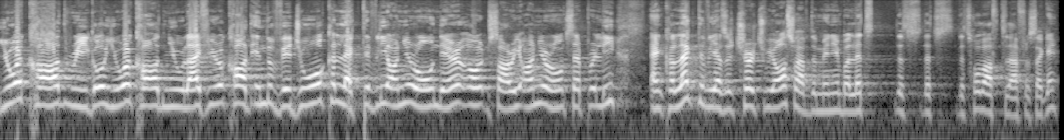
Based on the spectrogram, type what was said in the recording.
You are called regal. You are called new life. You are called individual, collectively on your own there. Or, sorry, on your own separately. And collectively as a church, we also have dominion, but let's, let's, let's, let's hold off to that for a second.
